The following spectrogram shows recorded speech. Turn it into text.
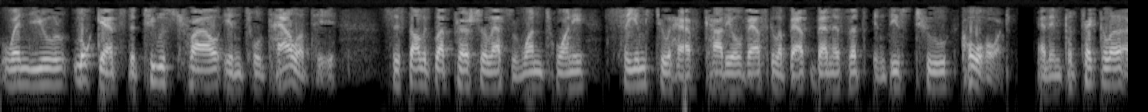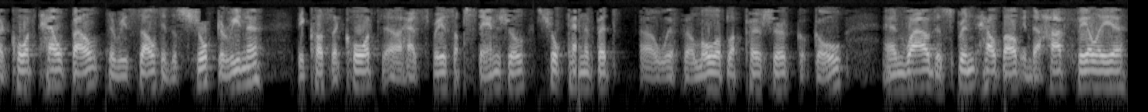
when you look at the two trial in totality, systolic blood pressure less than 120 seems to have cardiovascular benefit in these two cohorts. And in particular, a Accord help out the result in the stroke arena because Accord uh, has very substantial stroke benefit uh, with a lower blood pressure goal. And while the sprint help out in the heart failure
